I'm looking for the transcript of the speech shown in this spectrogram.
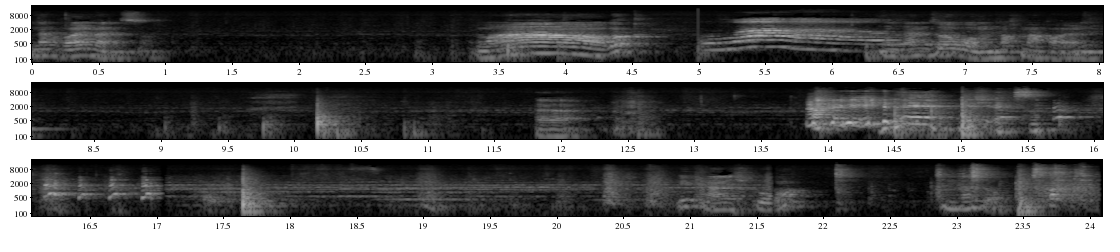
Und dann rollen wir das so. Wow, guck. Wow. Und dann so rum, nochmal rollen. Äh. Nee, nicht essen. Geht gar nicht gut. Und dann so. Hopp.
